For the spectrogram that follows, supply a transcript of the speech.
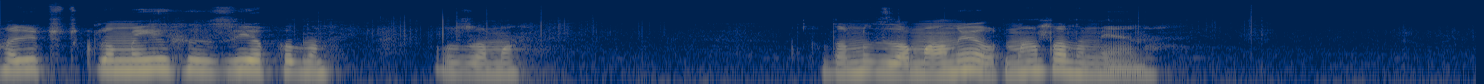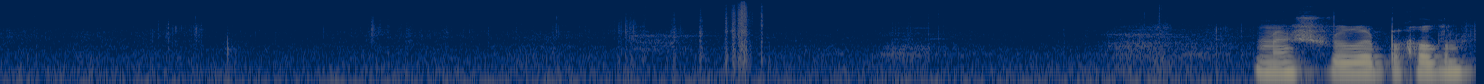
hadi tutuklamayı hızlı yapalım o zaman. Adamın zamanı yok. Ne yapalım yani? Hemen şuralara bakalım.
